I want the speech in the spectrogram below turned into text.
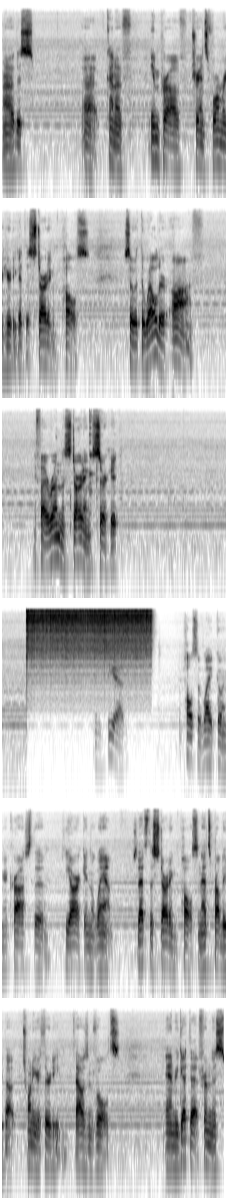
uh, this uh, kind of improv transformer here to get the starting pulse. So with the welder off if I run the starting circuit you can see a pulse of light going across the, the arc in the lamp. So that's the starting pulse, and that's probably about 20 or 30,000 volts. And we get that from this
